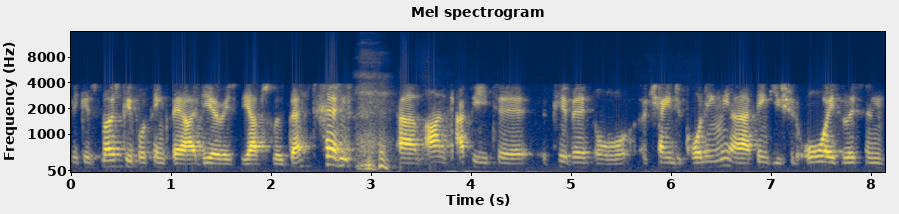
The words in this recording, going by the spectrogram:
because most people think their idea is the absolute best and um, aren't happy to pivot or change accordingly. And I think you should always listen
